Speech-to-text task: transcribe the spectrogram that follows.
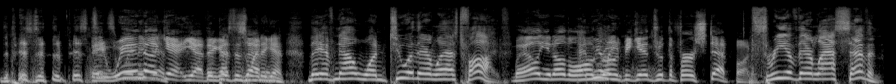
The Pistons the Pistons They win again. Yeah, they the Pistons win again. They have now won two of their last five. well, you know, the long really- road begins with the first step, buddy. Three of their last seven.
